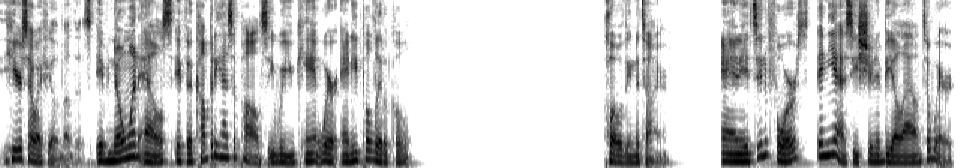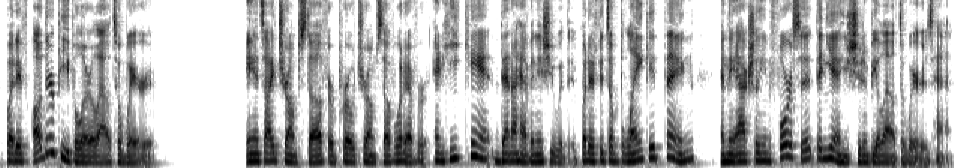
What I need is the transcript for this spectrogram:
here's how I feel about this. If no one else, if a company has a policy where you can't wear any political clothing attire and it's enforced, then yes, he shouldn't be allowed to wear it. But if other people are allowed to wear it, anti Trump stuff or pro Trump stuff, whatever, and he can't, then I have an issue with it. But if it's a blanket thing and they actually enforce it, then yeah, he shouldn't be allowed to wear his hat.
